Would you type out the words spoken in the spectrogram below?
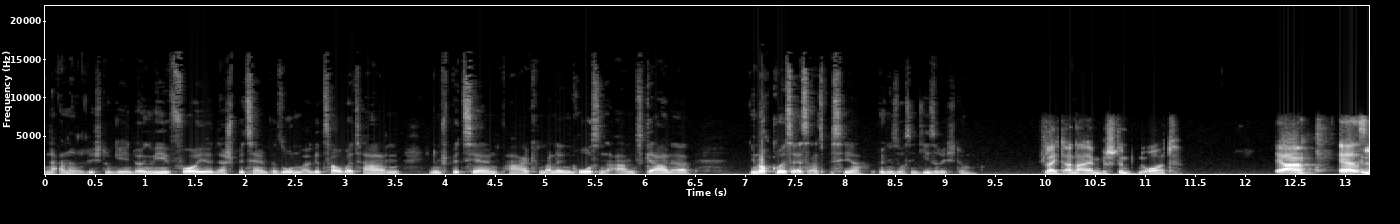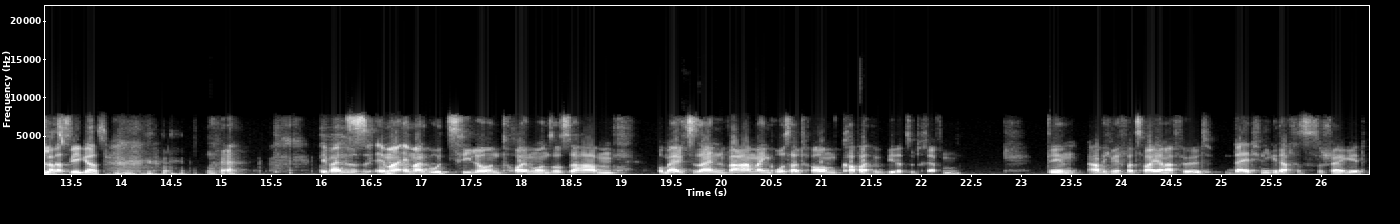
In eine andere Richtung gehen. Irgendwie vor einer speziellen Person mal gezaubert haben, in einem speziellen Park, mal einen großen Abendsgala, die noch größer ist als bisher. Irgendwie sowas in diese Richtung. Vielleicht an einem bestimmten Ort. Ja, erst in Las Vegas. ich meine, es ist immer, immer gut, Ziele und Träume und so zu haben um ehrlich zu sein, war mein großer Traum, Copperfield wieder zu treffen. Den habe ich mir vor zwei Jahren erfüllt. Da hätte ich nie gedacht, dass es so schnell geht.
